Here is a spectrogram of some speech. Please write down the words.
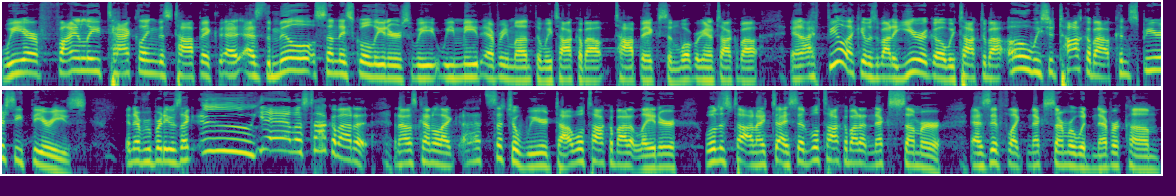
we are finally tackling this topic. As the Mill Sunday School leaders, we, we meet every month and we talk about topics and what we're going to talk about. And I feel like it was about a year ago we talked about, oh, we should talk about conspiracy theories. And everybody was like, ooh, yeah, let's talk about it. And I was kind of like, that's such a weird talk. We'll talk about it later. We'll just talk. And I, I said, we'll talk about it next summer, as if like next summer would never come.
